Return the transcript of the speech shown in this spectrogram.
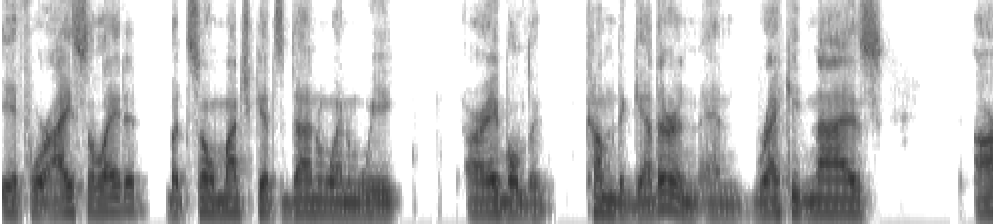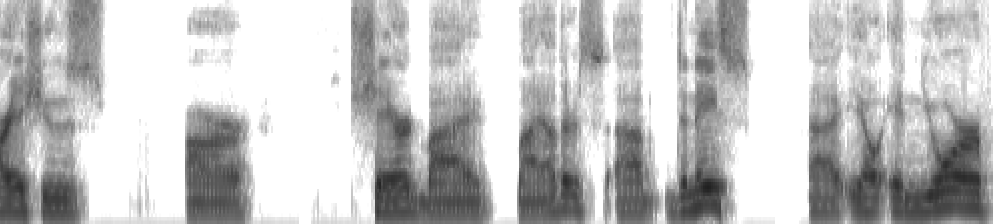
if we're isolated, but so much gets done when we are able to come together and, and recognize our issues are shared by by others. Uh, Denise, uh, you know, in your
